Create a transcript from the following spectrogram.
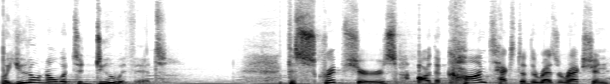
but you don't know what to do with it. The scriptures are the context of the resurrection.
